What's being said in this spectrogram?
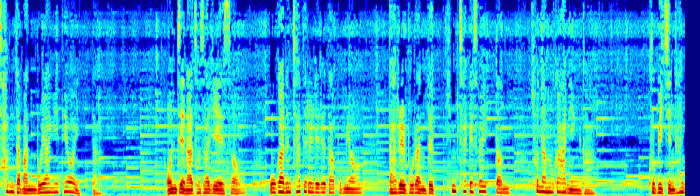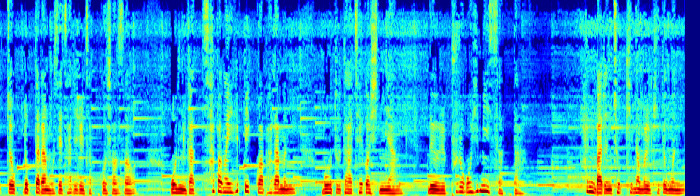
참담한 모양이 되어 있다. 언제나 저 자리에서 오가는 차들을 내려다보며 나를 보란 듯 힘차게 서 있던 소나무가 아닌가. 굽이진 한쪽 높다란 곳에 자리를 잡고 서서 온갖 사방의 햇빛과 바람은 모두 다 제 것인 양 늘 푸르고 힘이 있었다. 한 발은 좋게 넘을 기둥은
